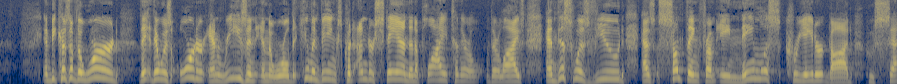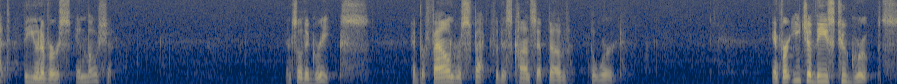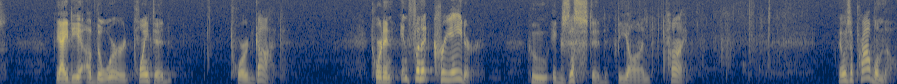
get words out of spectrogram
And because of the word, they, there was order and reason in the world that human beings could understand and apply to their, their lives. And this was viewed as something from a nameless creator God who set the universe in motion. And so the Greeks had profound respect for this concept of the Word. And for each of these two groups, the idea of the Word pointed toward God toward an infinite creator who existed beyond time. There was a problem, though.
